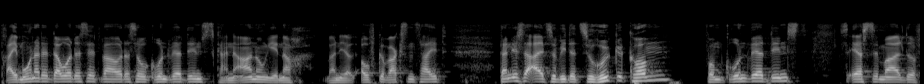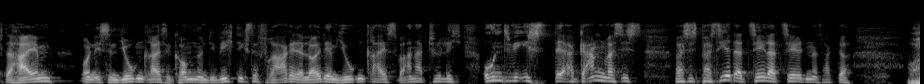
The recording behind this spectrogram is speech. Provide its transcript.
drei Monate dauert das etwa oder so, Grundwehrdienst, keine Ahnung, je nach wann ihr aufgewachsen seid. Dann ist er also wieder zurückgekommen vom Grundwehrdienst. Das erste Mal durfte heim und ist in den Jugendkreis gekommen. Und die wichtigste Frage der Leute im Jugendkreis war natürlich, und wie ist der Gang? Was ist, was ist passiert? Erzähl, erzähl. Und dann sagt er, oh,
